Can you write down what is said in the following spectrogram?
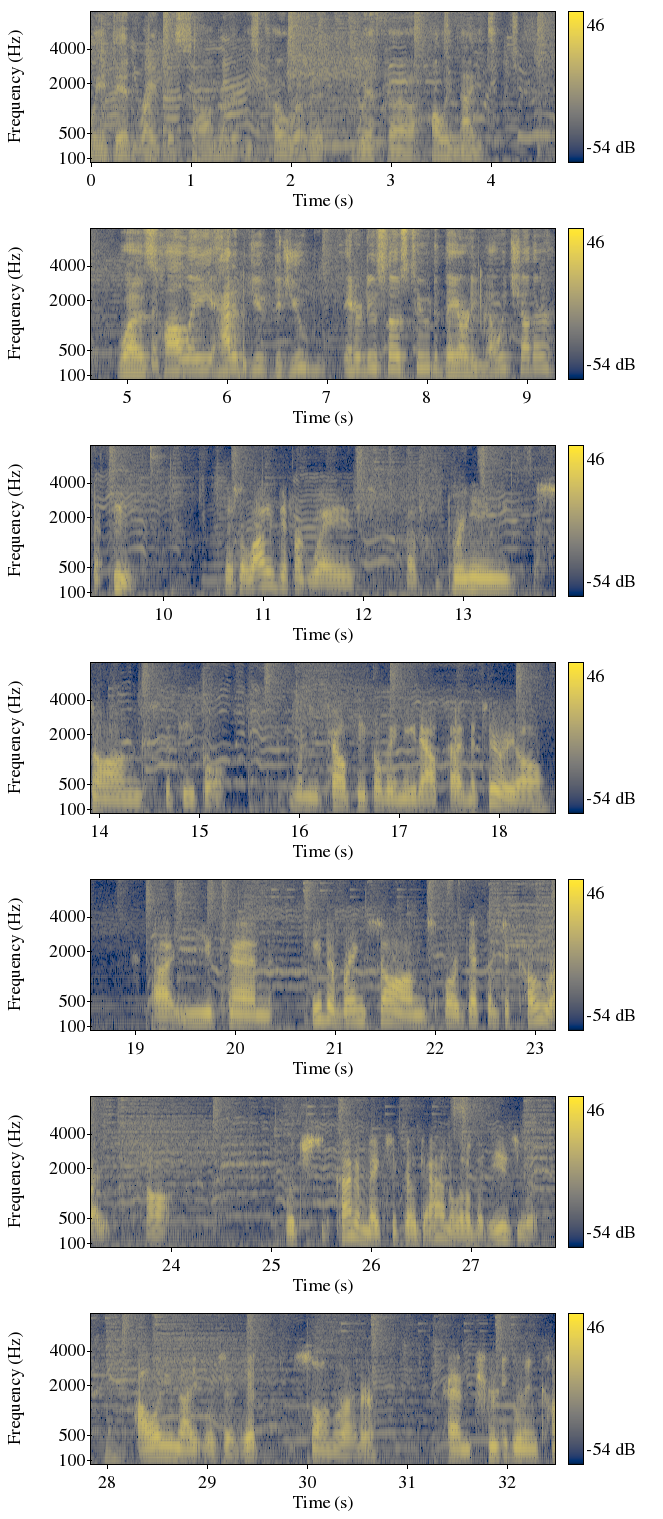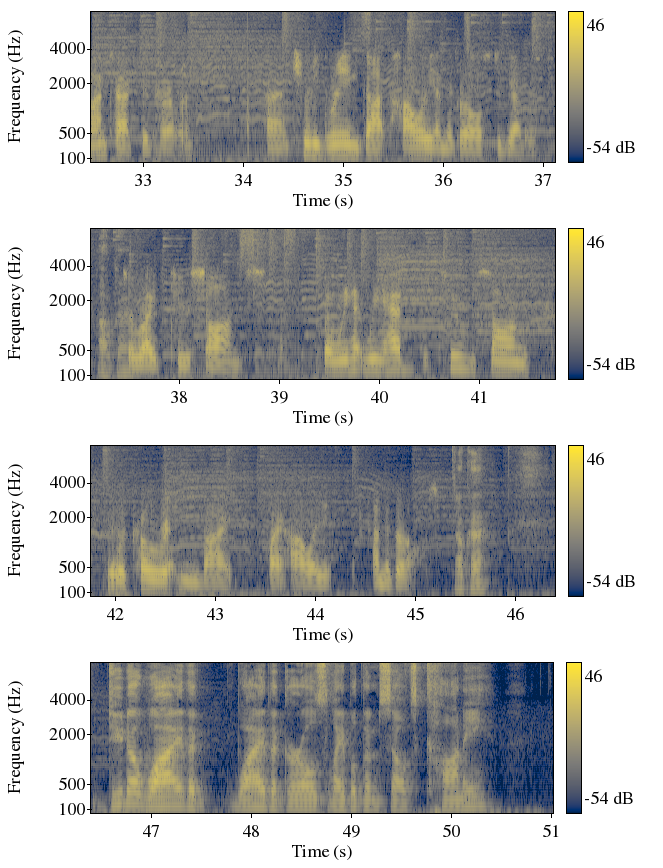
Actually did write this song, or at least co-wrote it, with uh, Holly Knight. Was Holly? How did you did you introduce those two? Did they already know each other? there's a lot of different ways of bringing songs to people. When you tell people they need outside material, uh, you can either bring songs or get them to co-write songs, which kind of makes it go down a little bit easier. Holly Knight was a hit songwriter, and Trudy Green contacted her. Uh, Trudy Green got Holly and the girls together Okay. to write two songs. So we had we had two songs that were co-written by by Holly and the girls. Okay. Do you know why the why the girls labeled themselves Connie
